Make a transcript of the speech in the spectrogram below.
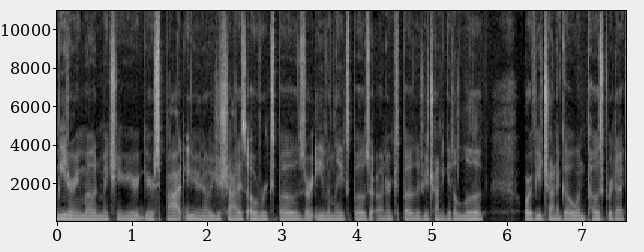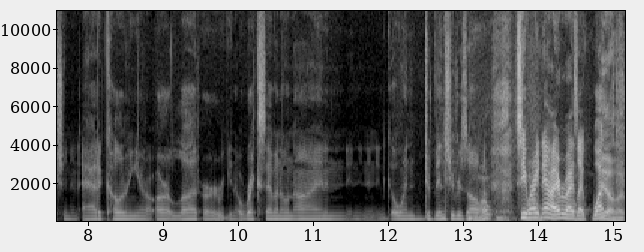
metering mode, make sure your your spot, you know, your shot is overexposed or evenly exposed or underexposed if you're trying to get a look, or if you're trying to go in post production and add a coloring or, or a LUT or you know Rec 709 and, and, and go in DaVinci Resolve. Why- See, why- right now everybody's like, "What? Yeah, like,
